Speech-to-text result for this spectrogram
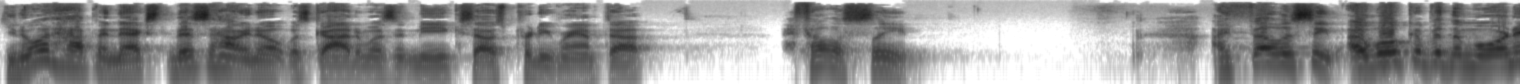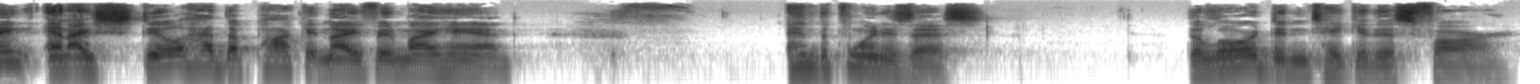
You know what happened next? This is how I know it was God and wasn't me because I was pretty ramped up. I fell asleep. I fell asleep. I woke up in the morning and I still had the pocket knife in my hand. And the point is this the Lord didn't take you this far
